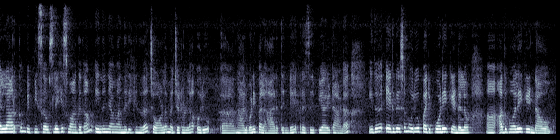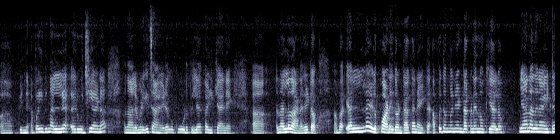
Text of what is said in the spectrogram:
എല്ലാവർക്കും പിപ്പീസ് ഹൗസിലേക്ക് സ്വാഗതം. ഇന്ന് ഞാൻ വന്നിരിക്കുന്നത് ചോളം വെച്ചിട്ടുള്ള ഒരു നാലുമണി നാല് മണി പലഹാരത്തിന്റെ റെസിപ്പി ആയിട്ടാണ്. ഇത് ഏകദേശം ഒരു പരിപ്പോടെയൊക്കെ ഉണ്ടല്ലോ അതുപോലെയൊക്കെ ഉണ്ടാവും. പിന്നെ അപ്പോൾ ഇത് നല്ല രുചിയാണ്. നാലുമണിക്ക് ചായയുടെ കൂടത്തിൽ കഴിക്കാനേ നല്ലതാണ് കേട്ടോ. അപ്പോൾ എല്ലാം എളുപ്പമാണ് ഇതുണ്ടാക്കാനായിട്ട്. അപ്പോൾ ഇതെങ്ങനെ ഉണ്ടാക്കണേന്ന് നോക്കിയാലോ. ഞാൻ അതിനായിട്ട്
